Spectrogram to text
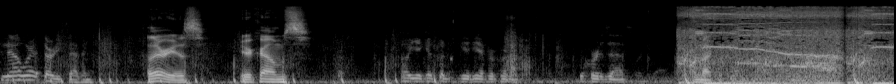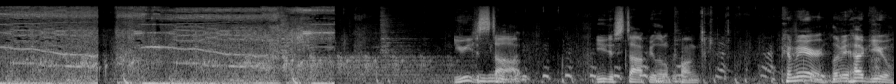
No, we're at 37. Oh, there he is. Here it comes. Oh, yeah, good. Put, yeah, yeah, record him. Record his ass. I'm not. You need to stop. You need to stop, you little punk. Come here. Let me hug you.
